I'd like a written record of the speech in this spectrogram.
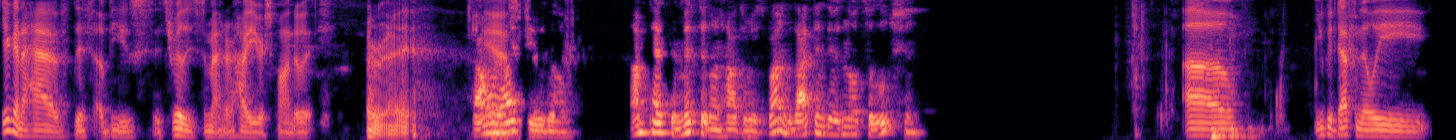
you're gonna have this abuse. It's really just a matter of how you respond to it. all right I don't Yeah. like you though. I'm pessimistic on how to respond because I think there's no solution. Um, you could definitely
